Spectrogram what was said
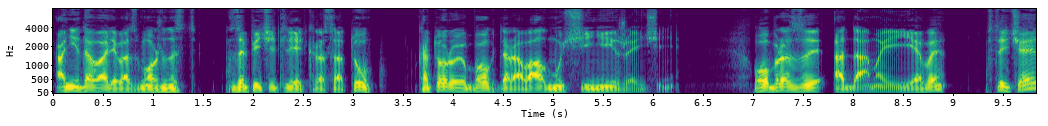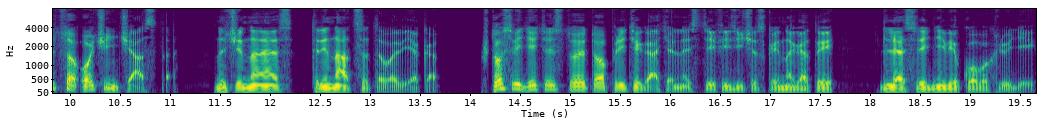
Они давали возможность запечатлеть красоту, которую Бог даровал мужчине и женщине. Образы Адама и Евы встречаются очень часто, начиная с XIII века, что свидетельствует о притягательности физической ноготы для средневековых людей.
